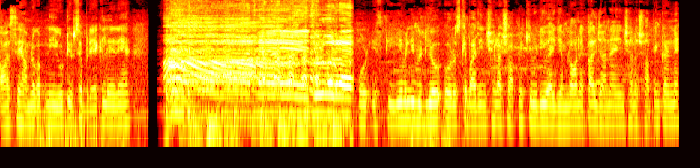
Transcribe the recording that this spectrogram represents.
आज से हम लोग अपनी यूट्यूब से ब्रेक ले रहे हैं। झूठ बोल रहा है। और इसकी ये वाली वीडियो और उसके बाद इंशाल्लाह शॉपिंग की वीडियो आएगी। हम लोगों ने कल जाना है इंशाल्लाह शॉपिंग करने।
